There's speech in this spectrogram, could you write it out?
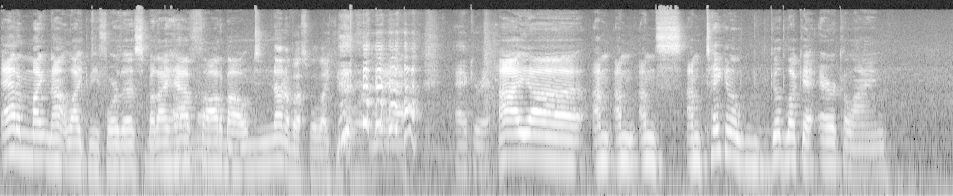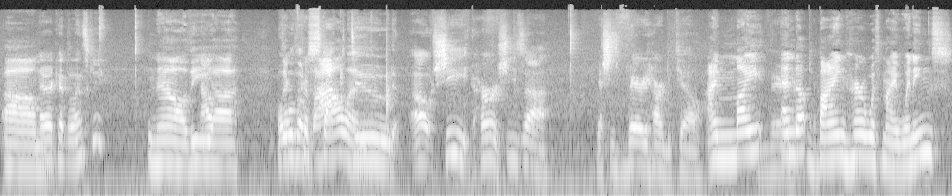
Adam might not like me for this, but I have no. thought about. None of us will like you for it. Yeah. Accurate. I uh, I'm I'm I'm s- I'm taking a good look at Erica Line. Um, Erica Delinsky. no, the Oh. uh, the oh, the rock dude. Oh, she, her, she's uh, yeah, she's very hard to kill. I might Very end up buying her with my winnings,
